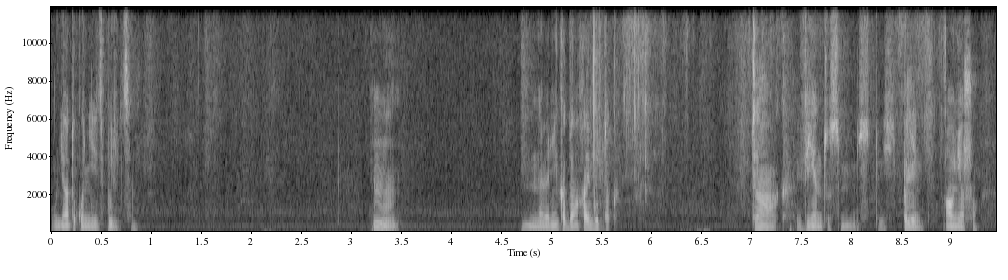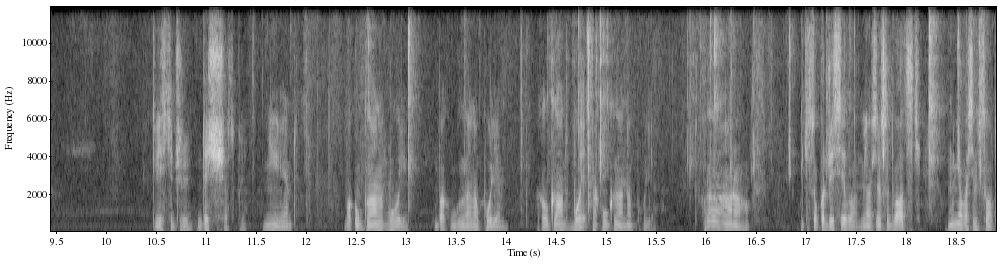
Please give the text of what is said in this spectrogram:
у него такой не избудется. Хм. Наверняка да, хай будет так. Так, Вентус минус. Блин, а у него что? 200 G. Да сейчас, блин. Нет. Бакуган бой. Бакуган на поле. Бакуган бой. Бакуган на поле. А, у тебя сколько же сила? У меня 720. У меня 800.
